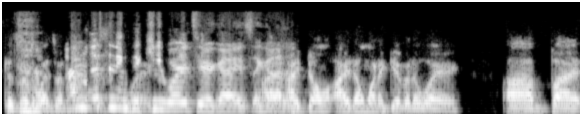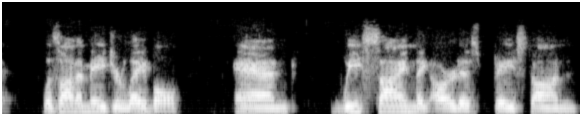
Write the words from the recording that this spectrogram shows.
because otherwise I don't I'm wanna give it listening to keywords here, guys. I got I, I don't. I don't want to give it away, uh, but was on a major label, and we signed the artist based on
